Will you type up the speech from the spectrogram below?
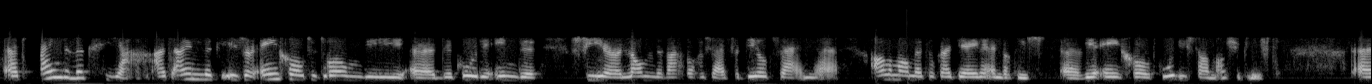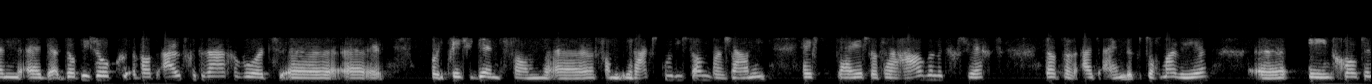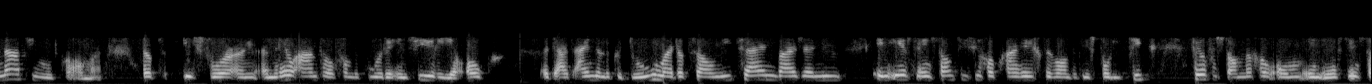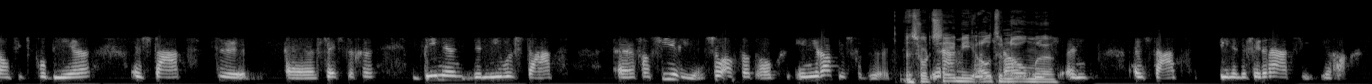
Uiteindelijk ja. Uiteindelijk is er één grote droom die de Koerden in de vier landen waarover zij verdeeld zijn allemaal met elkaar delen. En dat is uh, weer één groot Koerdistan, alsjeblieft. En uh, dat is ook wat uitgedragen wordt uh, door de president van, van Iraks Koerdistan, Barzani. Heeft, hij heeft dat herhaaldelijk gezegd dat er uiteindelijk toch maar weer één grote natie moet komen. Dat is voor een, een heel aantal van de Koerden in Syrië ook het uiteindelijke doel. Maar dat zal niet zijn waar zij nu in eerste instantie zich op gaan richten. Want het is politiek veel verstandiger om in eerste instantie te proberen een staat te uh, vestigen binnen de nieuwe staat uh, van Syrië. Zoals dat ook in Irak is gebeurd. Een soort semi-autonome... Een, een staat binnen de federatie Irak.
